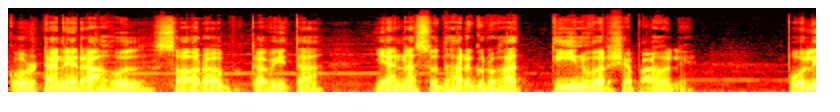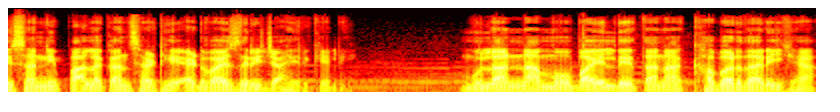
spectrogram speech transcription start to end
कोर्टाने राहुल सौरभ कविता यांना सुधारगृहात तीन वर्ष पाळवले. पोलिसांनी पालकांसाठी ॲडवायझरी जाहीर केली. मुलांना मोबाईल देताना खबरदारी घ्या.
